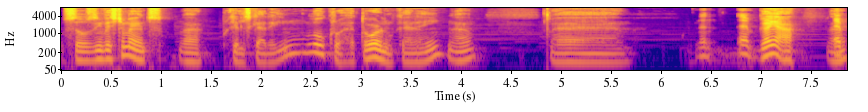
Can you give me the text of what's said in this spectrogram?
os seus investimentos, né? porque eles querem lucro, retorno, querem né? É... É, ganhar. Né?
